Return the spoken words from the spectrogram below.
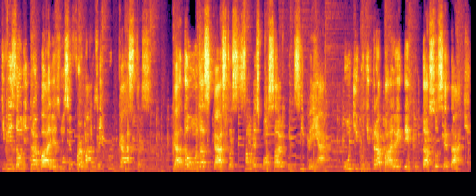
Divisão de trabalho, eles vão ser formados aí por castas. Cada uma das castas são responsáveis por desempenhar um tipo de trabalho aí dentro da sociedade.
